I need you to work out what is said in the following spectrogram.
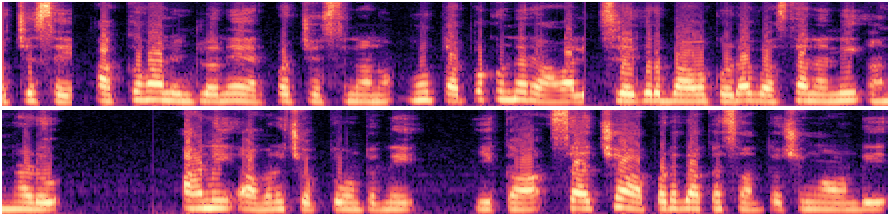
వచ్చేసే. అక్క వాళ్ళ ఇంట్లోనే ఏర్పాటు చేస్తున్నాను. నువ్వు తప్పకుండా రావాలి. శేఖర్ బావ కూడా వస్తానని అన్నాడు అని అవని చెప్తూ ఉంటుంది. ఇక సత్య అప్పటిదాకా సంతోషంగా ఉండి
